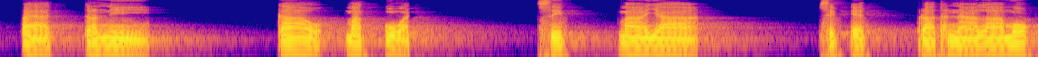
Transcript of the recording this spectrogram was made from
8. ตรณี 9. มักอวด 10. มายา 11. ปรารถนาลามก 12.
